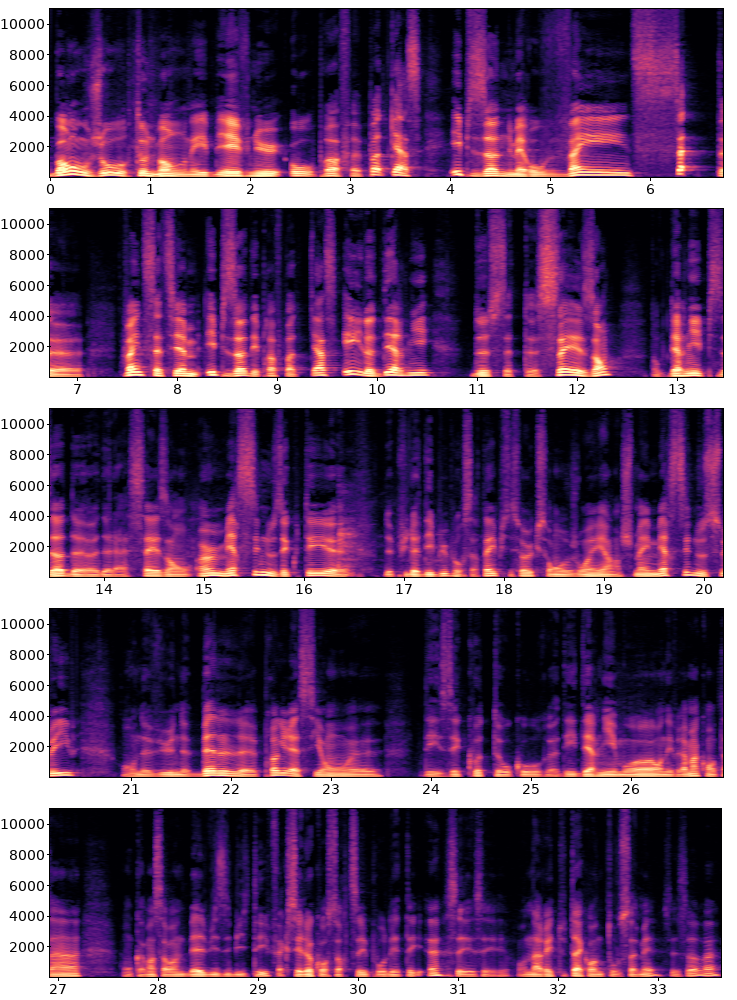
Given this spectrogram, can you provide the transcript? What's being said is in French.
bonjour tout le monde et bienvenue au Prof Podcast, épisode numéro 27. euh, 27e épisode des Prof Podcast et le dernier de cette saison. Donc, dernier épisode euh, de la saison 1. Merci de nous écouter euh, depuis le début pour certains, puis ceux qui sont joints en chemin. Merci de nous suivre. On a vu une belle euh, progression euh, des écoutes au cours euh, des derniers mois. On est vraiment content. On commence à avoir une belle visibilité. Fait que c'est là qu'on sortit pour l'été. hein. C'est- c'est- On arrête tout à compte au sommet, c'est ça, hein?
